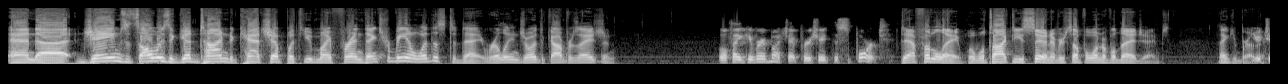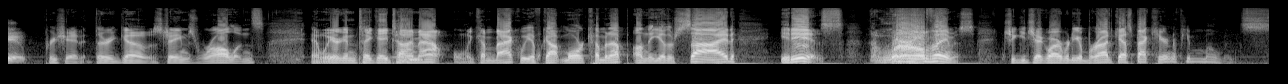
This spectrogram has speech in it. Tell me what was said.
And uh, James, it's always a good time to catch up with you, my friend. Thanks for being with us today. Really enjoyed the conversation. Well, thank you very much. I appreciate the support. Definitely. Well, we'll talk to you soon. Have yourself a wonderful day, James. Thank you, brother. You too. Appreciate it. There he goes, James Rollins. And we are going to take a time out. When we come back, we have got more coming up on the other side. It is the world famous Jiggy Jaguar Radio broadcast back here in a few moments.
